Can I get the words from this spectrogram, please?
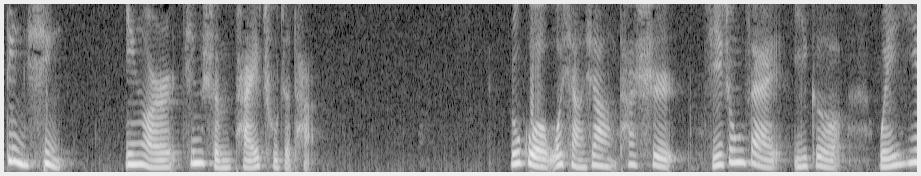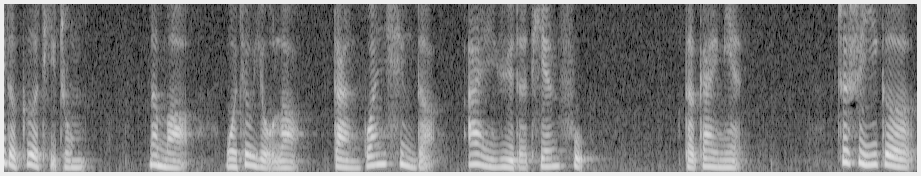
定性，因而精神排除着它。如果我想象它是集中在一个唯一的个体中，那么我就有了感官性的。爱欲的天赋的概念，这是一个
